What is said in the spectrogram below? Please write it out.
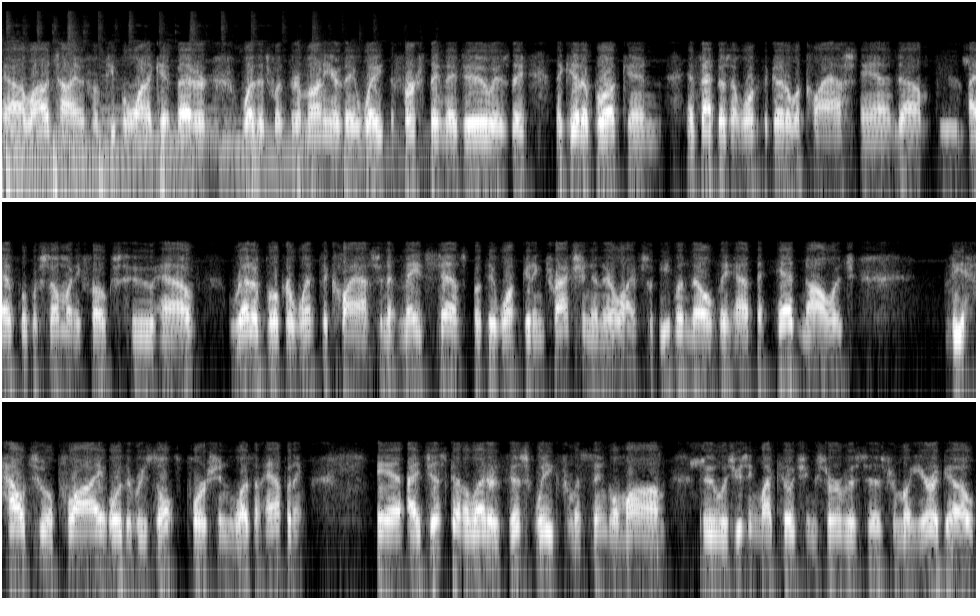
Uh, a lot of times when people want to get better, whether it's with their money or they wait, the first thing they do is they, they get a book and if that doesn't work, they go to a class. And um, I have worked with so many folks who have read a book or went to class and it made sense, but they weren't getting traction in their life. So even though they had the head knowledge, the how to apply or the results portion wasn't happening. And I just got a letter this week from a single mom who was using my coaching services from a year ago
